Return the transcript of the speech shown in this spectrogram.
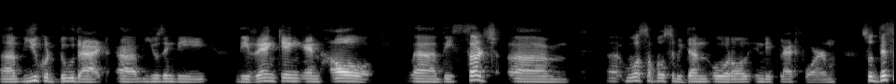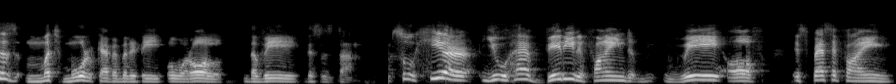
uh, you could do that uh, using the the ranking and how uh, the search um, uh, was supposed to be done overall in the platform. So this is much more capability overall the way this is done. So here you have very refined way of specifying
